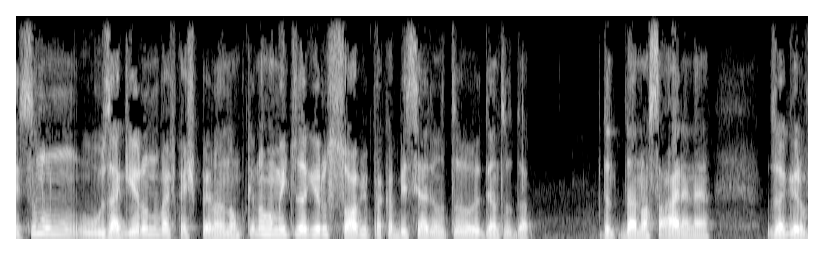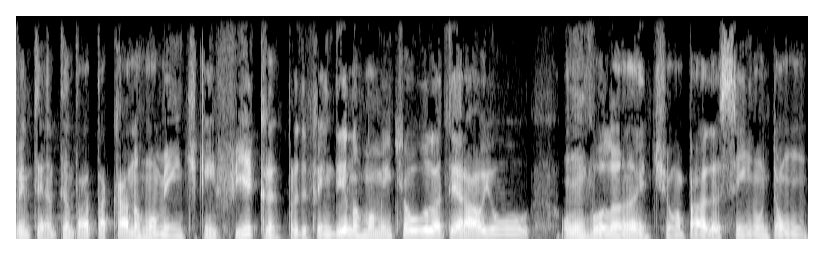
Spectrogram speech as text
isso não, o zagueiro não vai ficar esperando não, porque normalmente o zagueiro sobe para cabecear dentro, dentro, da, dentro da nossa área, né? O zagueiro vem tentar atacar normalmente. Quem fica para defender normalmente é o lateral e o um volante, uma parada assim, ou então um,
